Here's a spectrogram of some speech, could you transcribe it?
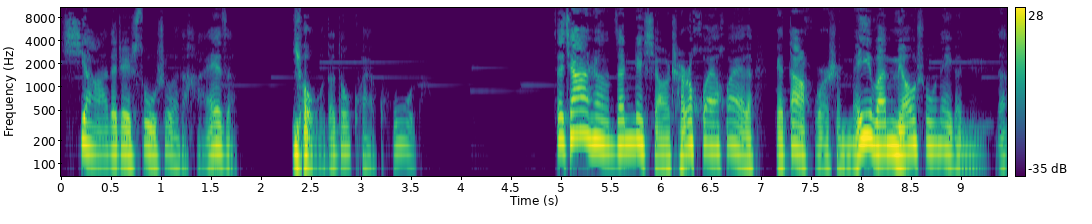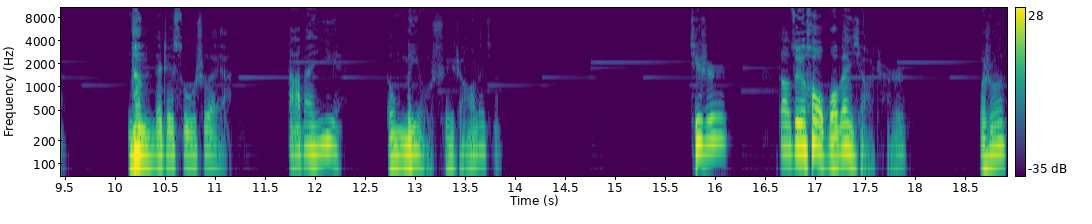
吓得这宿舍的孩子有的都快哭了。再加上咱这小陈坏坏的，给大伙是没完描述那个女的，弄得这宿舍呀，大半夜都没有睡着了觉。其实到最后，我问小陈我说：“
